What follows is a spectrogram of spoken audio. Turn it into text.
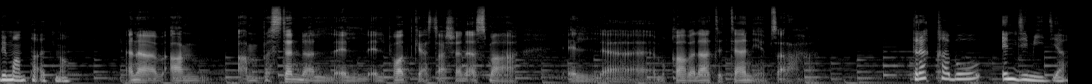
بمنطقتنا. أنا عم عم بستنى ال ال البودكاست عشان أسمع المقابلات الثانية بصراحة. ترقبوا إندي ميديا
